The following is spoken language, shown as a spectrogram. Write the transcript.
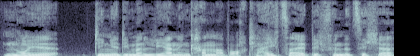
neue Dinge, die man lernen kann, aber auch gleichzeitig findet sich ja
